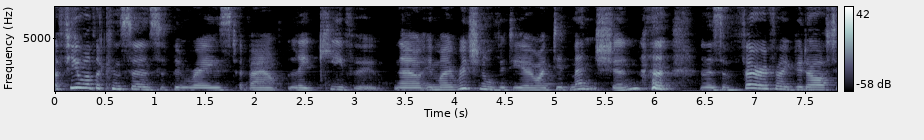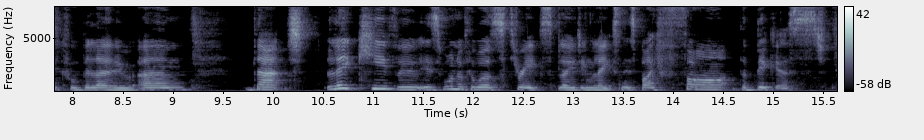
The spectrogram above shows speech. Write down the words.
a few other concerns have been raised about Lake Kivu. Now, in my original video, I did mention, and there's a very, very good article below, um, that Lake Kivu is one of the world's three exploding lakes, and it's by far the biggest.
